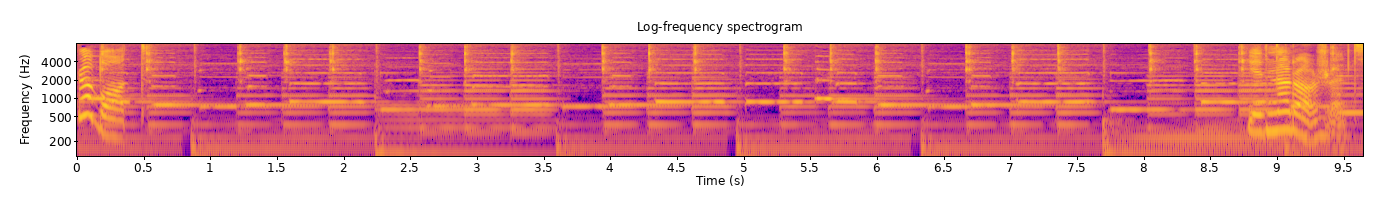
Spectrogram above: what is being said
Robot. Jednorożec.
